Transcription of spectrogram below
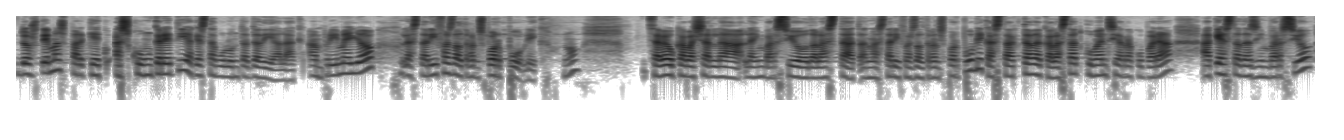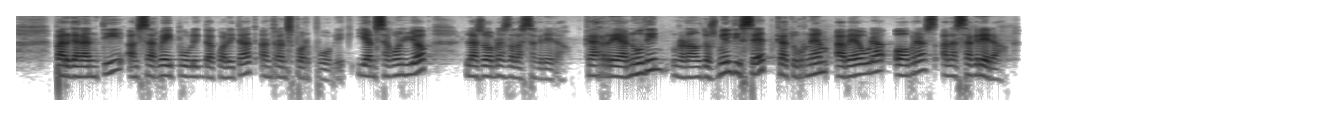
Dos temes perquè es concreti aquesta voluntat de diàleg. En primer lloc, les tarifes del transport públic. No? Sabeu que ha baixat la, la inversió de l'Estat en les tarifes del transport públic. Es tracta de que l'Estat comenci a recuperar aquesta desinversió per garantir el servei públic de qualitat en transport públic. I en segon lloc, les obres de la Sagrera, que es reanudin durant el 2017, que tornem a veure obres a la Sagrera.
